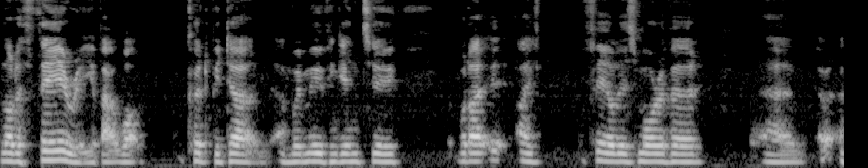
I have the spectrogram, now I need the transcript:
a lot of theory about what could be done, and we're moving into what I I feel is more of a uh, a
